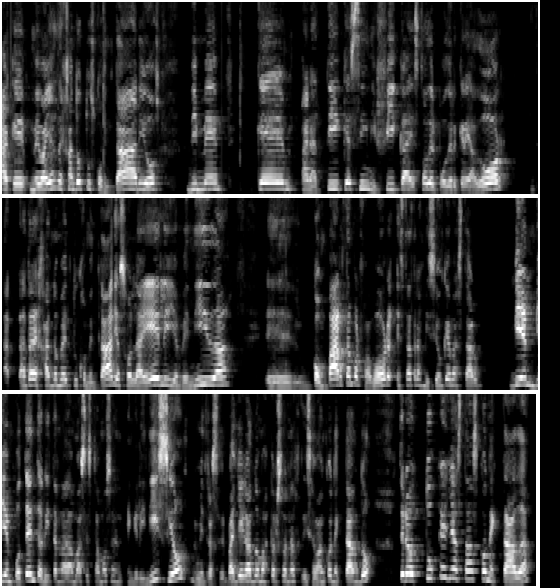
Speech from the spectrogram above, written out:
a que me vayas dejando tus comentarios, dime qué para ti, qué significa esto del poder creador. Anda dejándome tus comentarios. Hola Eli, bienvenida. Eh, compartan, por favor, esta transmisión que va a estar bien, bien potente. Ahorita nada más estamos en, el inicio, mientras van llegando más personas y se van conectando. Pero tú que ya estás conectada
